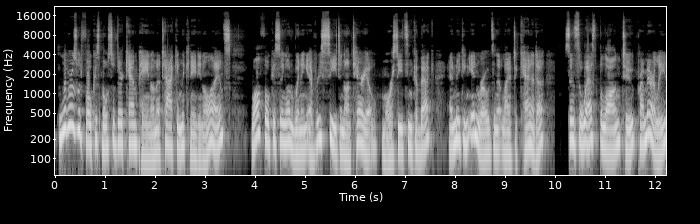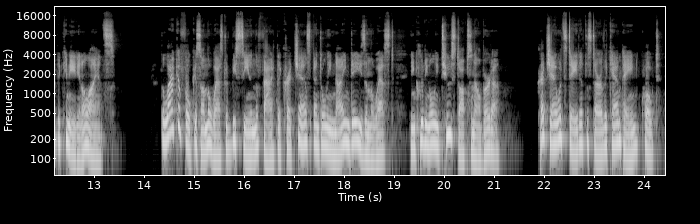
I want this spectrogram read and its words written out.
The Liberals would focus most of their campaign on attacking the Canadian alliance, while focusing on winning every seat in Ontario, more seats in Quebec, and making inroads in Atlantic Canada, since the West belonged to primarily the Canadian alliance. The lack of focus on the West would be seen in the fact that Chrétien spent only nine days in the West, including only two stops in Alberta. Chrétien would state at the start of the campaign, quote,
